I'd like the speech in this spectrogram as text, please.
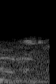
Mm.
